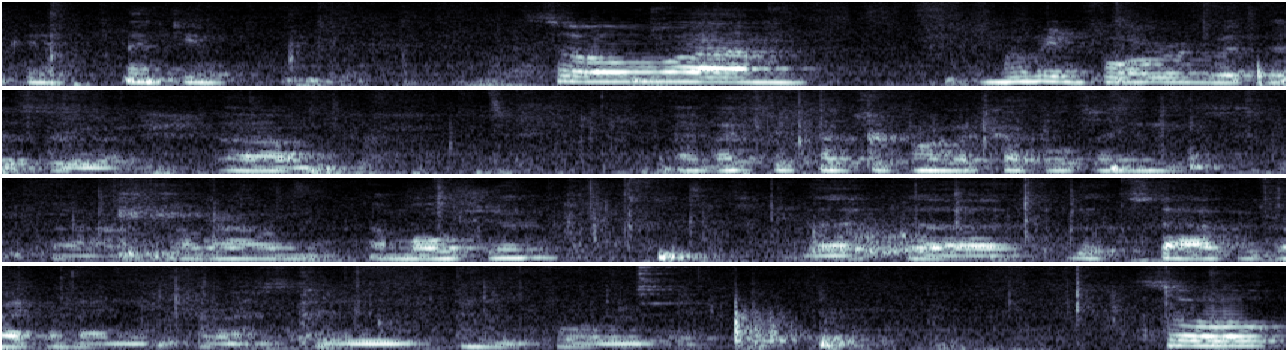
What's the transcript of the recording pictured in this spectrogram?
Okay, thank you. So, um, moving forward with this, uh, um, I'd like to touch upon a couple things, uh, around a motion that, uh, staff is recommending for us to move forward with. So,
